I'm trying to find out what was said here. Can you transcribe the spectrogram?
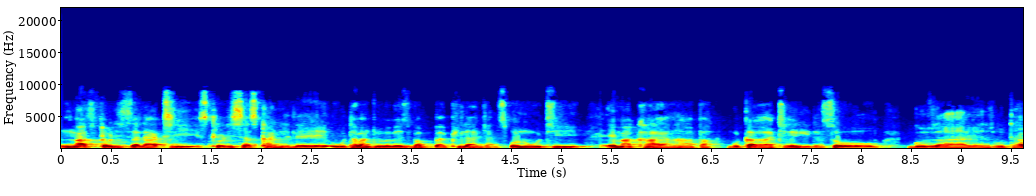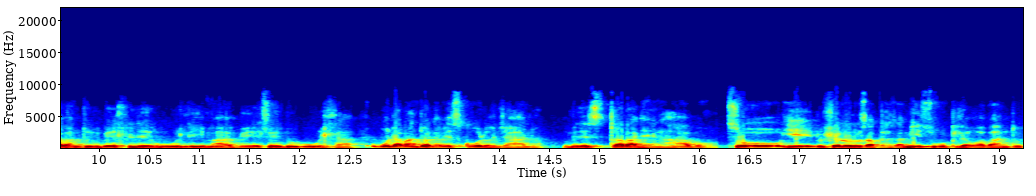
Ngasihlolisa lathi sihlolisa sikhangele ukuthi abantu bebezi baphila njani sibona ukuthi emakhaya ngapha kuqakathekile. So kuzayenza ukuthi abantu behluleke ukulima behlele ukudla. Kulabantwana besikolo njalo kumele sicabange ngabo. So ye luhlelo luzaphazamisa ukuphila kwabantu.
